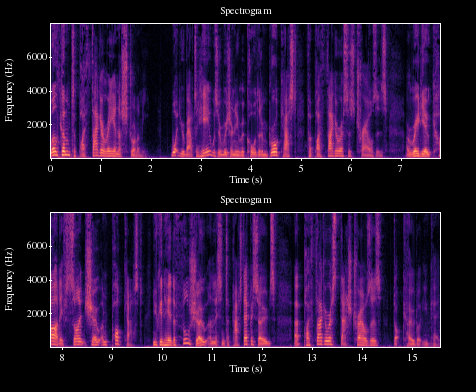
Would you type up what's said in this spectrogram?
Welcome to Pythagorean Astronomy. What you're about to hear was originally recorded and broadcast for Pythagoras' Trousers, a Radio Cardiff science show and podcast. You can hear the full show and listen to past episodes at pythagoras-trousers.co.uk.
